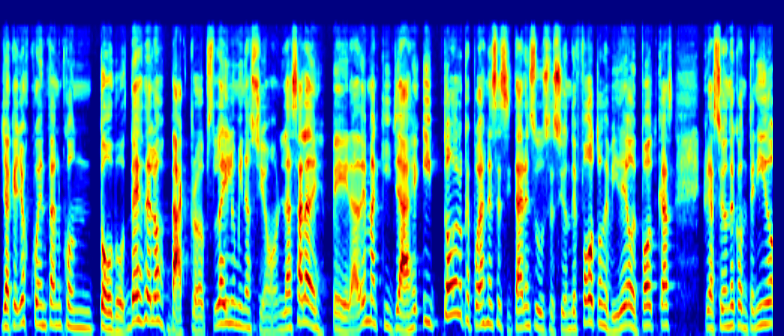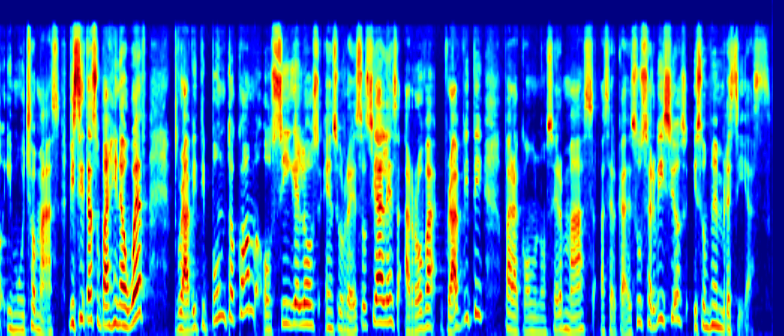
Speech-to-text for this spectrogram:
ya que ellos cuentan con todo, desde los backdrops, la iluminación, la sala de espera, de maquillaje y todo lo que puedas necesitar en su sesión de fotos, de video, de podcast, creación de contenido y mucho más. Visita su página web gravity.com o síguelos en sus redes sociales arroba gravity para conocer más acerca de sus servicios y sus membresías.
